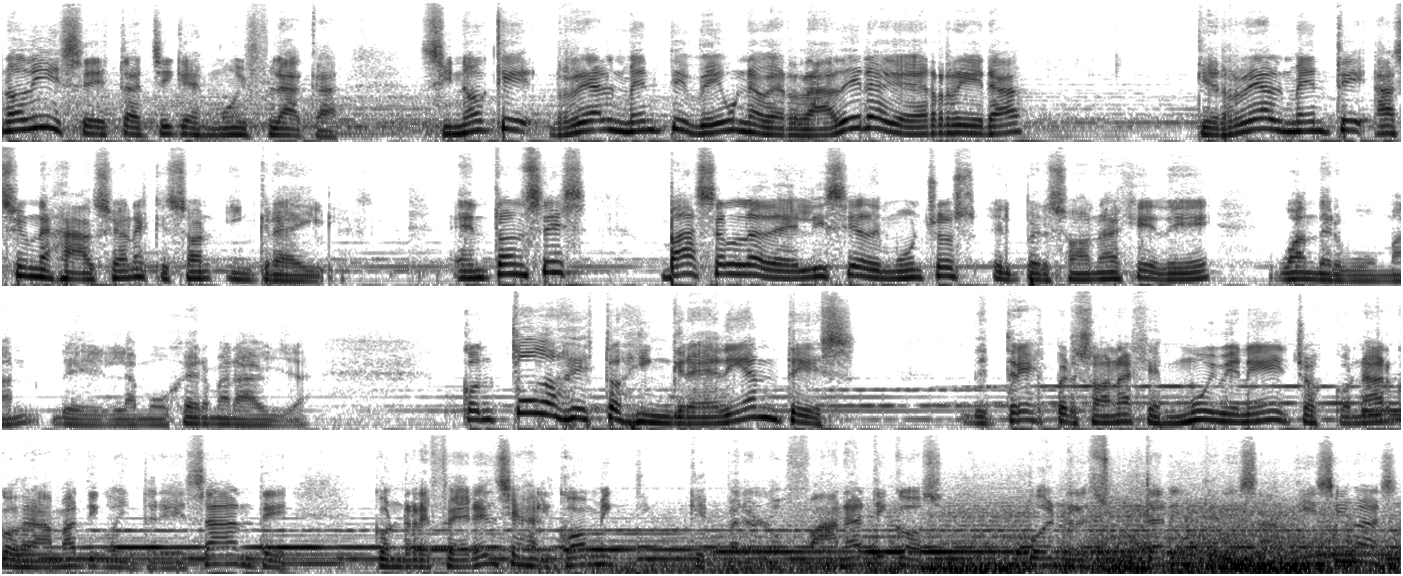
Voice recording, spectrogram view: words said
no dice esta chica es muy flaca, sino que realmente ve una verdadera guerrera que realmente hace unas acciones que son increíbles. Entonces va a ser la delicia de muchos el personaje de Wonder Woman, de la Mujer Maravilla. Con todos estos ingredientes, de tres personajes muy bien hechos, con arcos dramáticos interesantes, con referencias al cómic que para los fanáticos pueden resultar interesantísimas,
